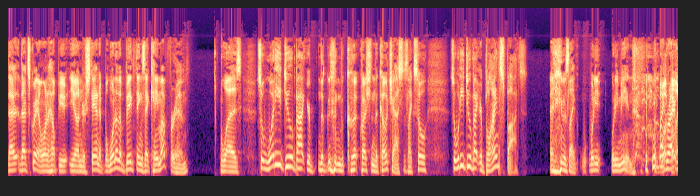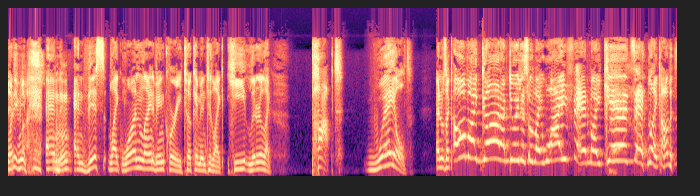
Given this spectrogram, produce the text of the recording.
that that's great. I want to help you you understand it. But one of the big things that came up for him was so what do you do about your the, the question the coach asked is like so so what do you do about your blind spots and he was like what do you what do you mean like what right what do you mean and mm-hmm. and this like one line of inquiry took him into like he literally like popped wailed and was like, "Oh my god, I'm doing this with my wife and my kids," and like all this.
